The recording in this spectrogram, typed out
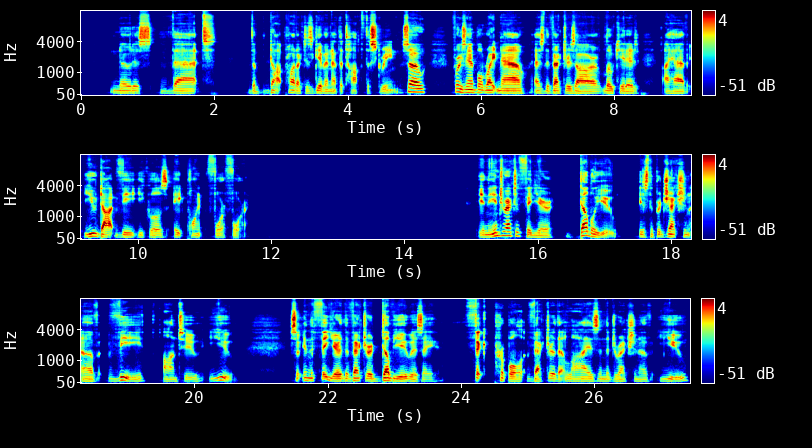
notice that the dot product is given at the top of the screen. So, for example, right now, as the vectors are located, I have u dot v equals 8.44. In the interactive figure, w is the projection of v onto u. So in the figure, the vector w is a thick purple vector that lies in the direction of u.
